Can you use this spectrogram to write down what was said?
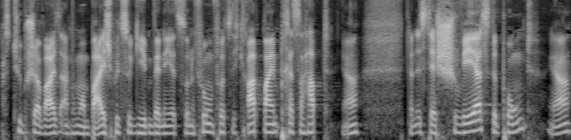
das ist typischerweise einfach mal ein Beispiel zu geben, wenn ihr jetzt so eine 45 Grad Beinpresse habt, ja, dann ist der schwerste Punkt, ja,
